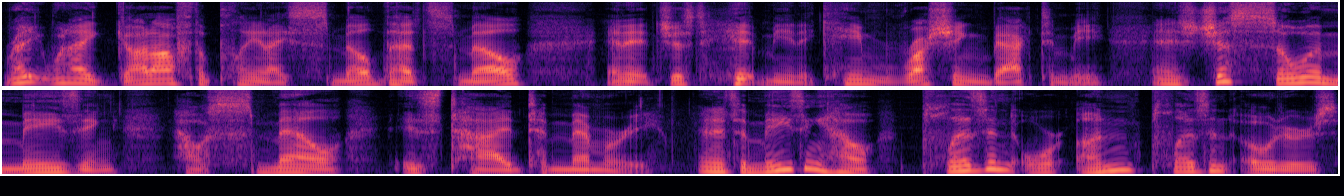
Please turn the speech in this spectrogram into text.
right when I got off the plane, I smelled that smell and it just hit me and it came rushing back to me. And it's just so amazing how smell is tied to memory. And it's amazing how pleasant or unpleasant odors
